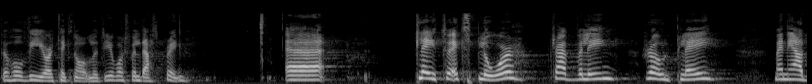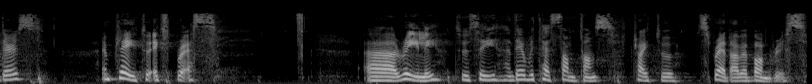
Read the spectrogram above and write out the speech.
the whole VR technology. What will that bring? Uh, play to explore, traveling, role play, many others, and play to express. Uh, really, to see, and there we test sometimes, try to spread our boundaries.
